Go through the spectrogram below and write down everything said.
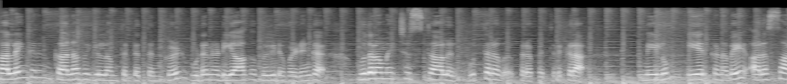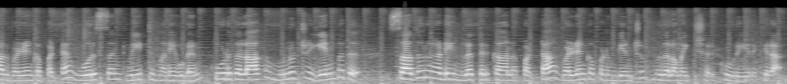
கலைஞரின் கனவு இல்லம் திட்டத்தின் கீழ் உடனடியாக வீடு வழங்க முதலமைச்சர் ஸ்டாலின் உத்தரவு பிறப்பித்திருக்கிறார். மேலும் ஏற்கனவே அரசால் வழங்கப்பட்ட ஒரு சென்ட் வீட்டு மனையுடன் கூடுதலாக முன்னூற்று எண்பது சதுர அடி நிலத்திற்கான பட்டா வழங்கப்படும் என்றும் முதலமைச்சர் கூறியிருக்கிறார்.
